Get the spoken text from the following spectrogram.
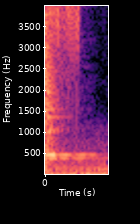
you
